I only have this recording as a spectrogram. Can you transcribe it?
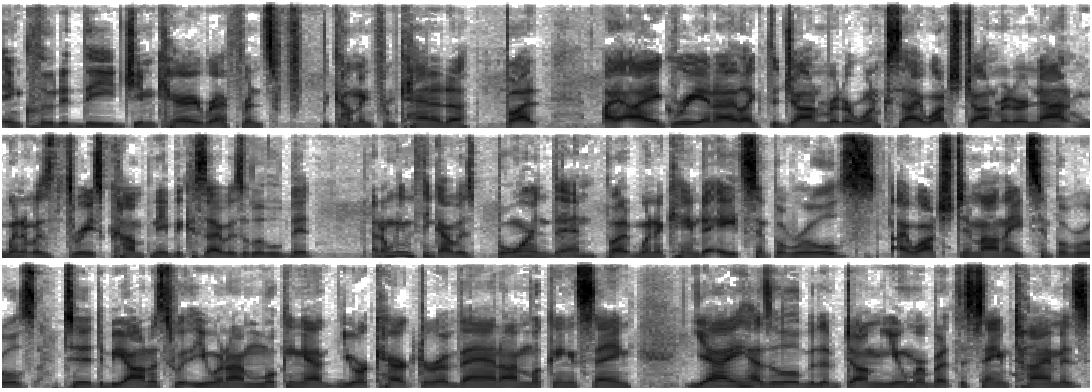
included the Jim Carrey reference coming from Canada, but. I, I agree, and I like the John Ritter one because I watched John Ritter not when it was Three's Company because I was a little bit. I don't even think I was born then, but when it came to Eight Simple Rules, I watched him on Eight Simple Rules. To, to be honest with you, when I'm looking at your character of Van, I'm looking and saying, yeah, he has a little bit of dumb humor, but at the same time, is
